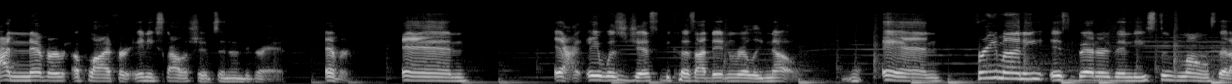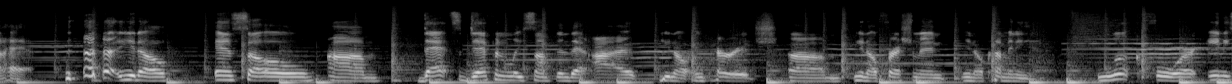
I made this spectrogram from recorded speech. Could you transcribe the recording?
I never applied for any scholarships in undergrad ever. And yeah, it was just because I didn't really know. And free money is better than these student loans that I have. you know, and so um, that's definitely something that I, you know, encourage, um, you know, freshmen, you know, coming in. Look for any,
